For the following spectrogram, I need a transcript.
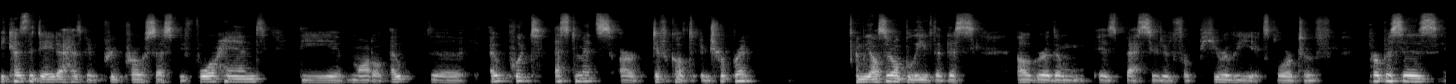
Because the data has been pre-processed beforehand, the model out the output estimates are difficult to interpret. And we also don't believe that this algorithm is best suited for purely explorative purposes.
